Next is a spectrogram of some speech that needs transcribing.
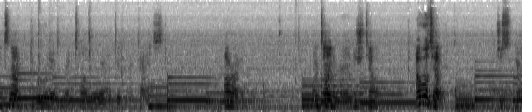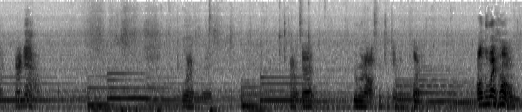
Let's not ruin it by telling her what I did in my past. Alright. I'm telling you, man. You should tell her. I will tell her. Just not right now. Whatever, man. And with that, we went off and continued to play. On the way home,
